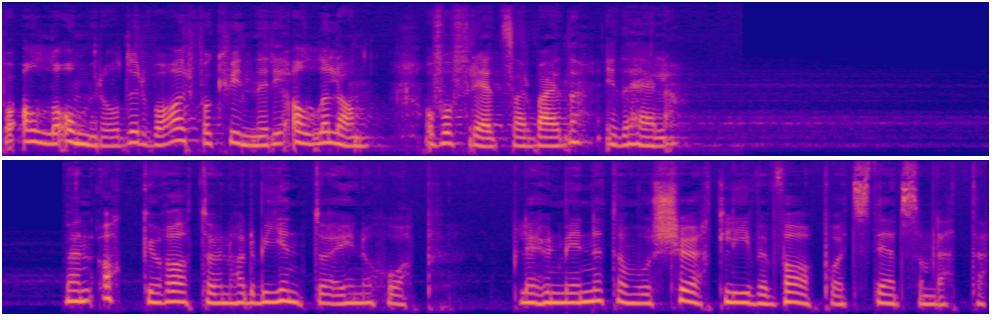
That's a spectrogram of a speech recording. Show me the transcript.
på alle områder var for kvinner i alle land, og for fredsarbeidet i det hele. Men akkurat da hun hadde begynt å øyne håp, ble hun minnet om hvor skjørt livet var på et sted som dette.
